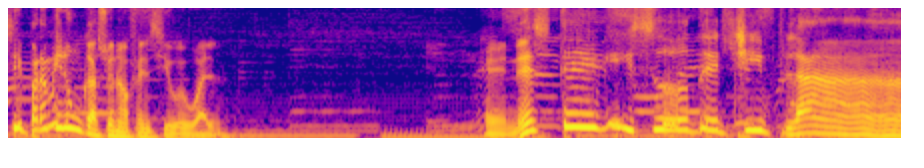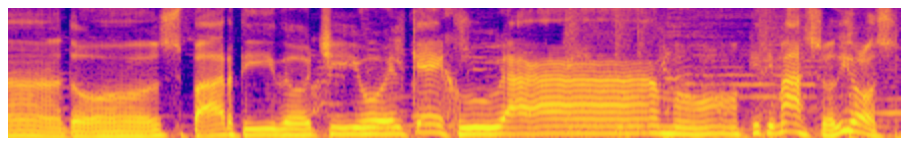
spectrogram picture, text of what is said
Sí, para mí nunca suena ofensivo igual. En este guiso de chiflados, partido chivo el que jugamos. ¡Qué temazo, Dios!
